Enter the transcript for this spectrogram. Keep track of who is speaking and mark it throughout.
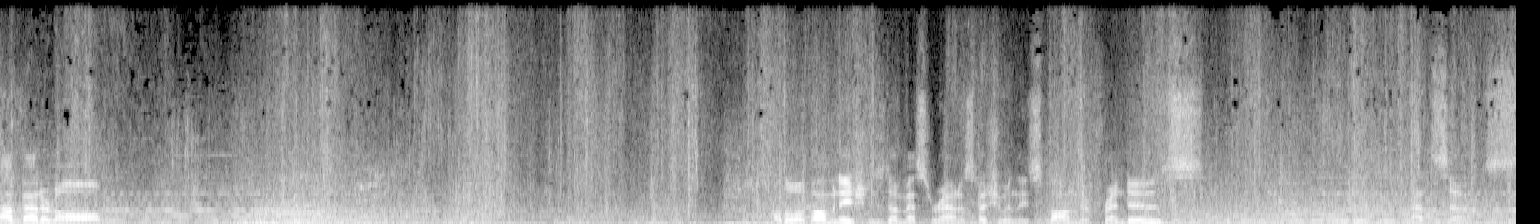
Speaker 1: Not bad at all. Although abominations don't mess around, especially when they spawn their friendos. That sucks.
